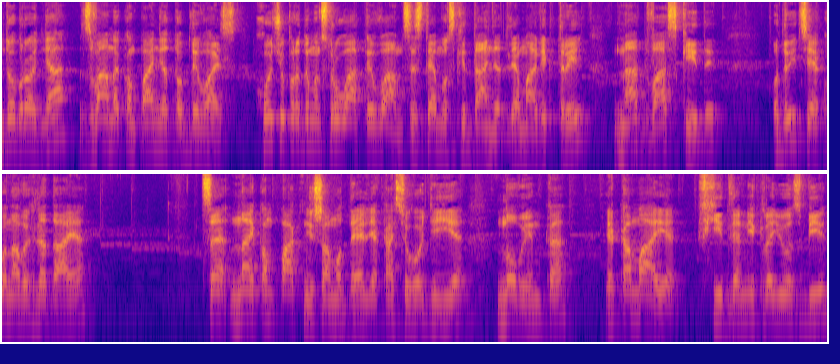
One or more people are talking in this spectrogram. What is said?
доброго дня! З вами компанія Top Device. Хочу продемонструвати вам систему скидання для Mavic 3 на два скиди. Подивіться, як вона виглядає. Це найкомпактніша модель, яка сьогодні є. Новинка, яка має вхід для microUSB,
